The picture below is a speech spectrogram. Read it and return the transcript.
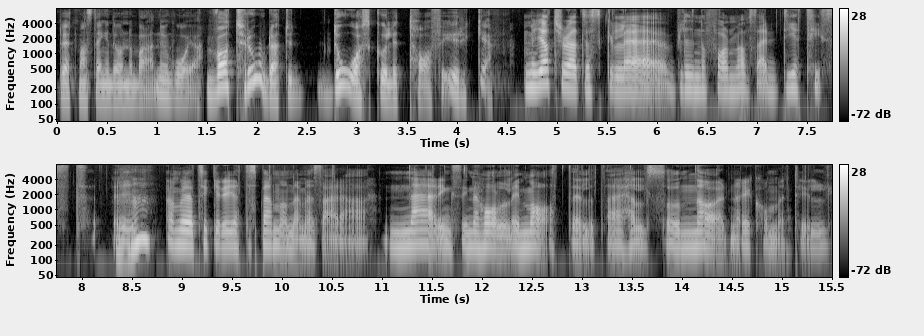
Du vet, man stänger dörren och bara, nu går jag. Vad tror du att du då skulle ta för yrke? Men jag tror att jag skulle bli någon form av så här dietist. Ja, men jag tycker det är jättespännande med så här, äh, näringsinnehåll i mat. Är lite så här hälsonörd när det kommer till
